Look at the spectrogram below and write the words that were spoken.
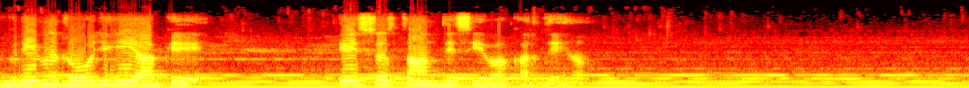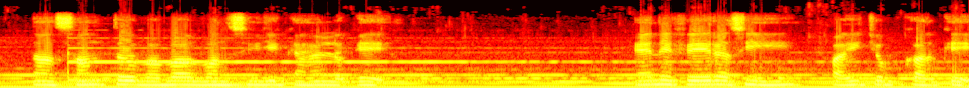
ਤਕਰੀਬਨ ਰੋਜ਼ ਹੀ ਆ ਕੇ ਇਸ ਸਥਾਨ ਦੀ ਸੇਵਾ ਕਰਦੇ ਹਾਂ। ਤਾਂ ਸੰਤ ਬਾਬਾ ਬੰਦ ਸਿੰਘ ਜੀ ਕਹਿਣ ਲੱਗੇ, ਕਹਿੰਦੇ ਫਿਰ ਅਸੀਂ ਭਾਈ ਚੁੱਪ ਕਰਕੇ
